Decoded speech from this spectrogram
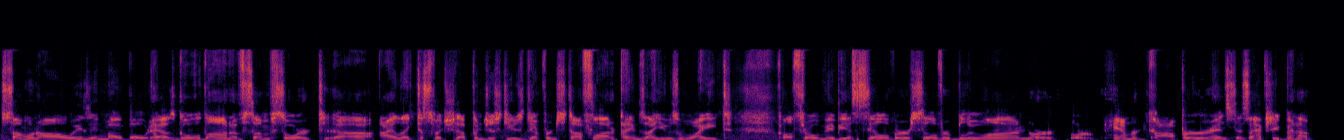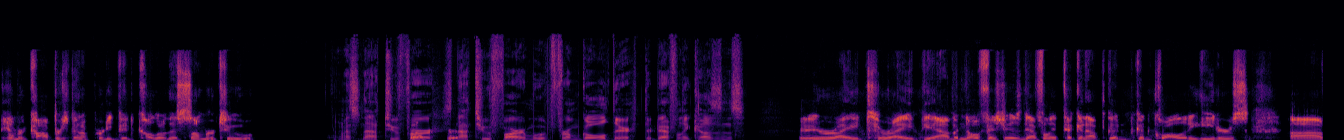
someone always in my boat has gold on of some sort. Uh, I like to switch it up and just use different stuff. A lot of times I use white. I'll throw maybe a silver, silver blue on, or or hammered copper has, has actually been a hammered copper's been a pretty good color this summer too. That's not too far. It's not too far moved from gold. They're they're definitely cousins. Right, right, yeah, but no, fishing is definitely picking up. Good, good quality eaters. Uh,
